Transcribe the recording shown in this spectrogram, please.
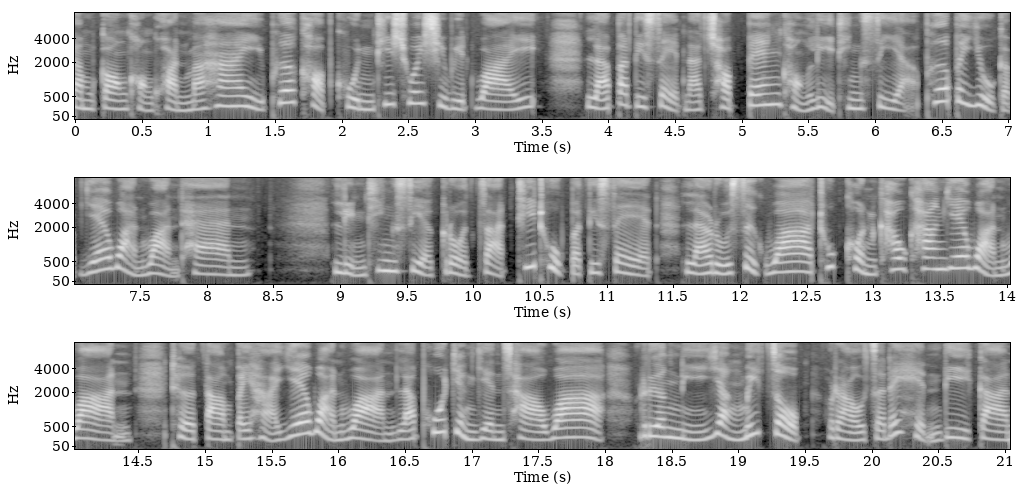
นำกองของขวัญมาให้ เพื่อขอบคุณที่ช่วยชีวิตไว้ และปฏิเสธนัดช้อปปิ้งของหลี่ทิงเสียเพื่อไปอยู่กับเย่หวานหวานแทน หลินทิงเสียโกรธจัดที่ถูกปฏิเสธ และรู้สึกว่าทุกคนเข้าข้างเย่หวานหวาน เธอตามไปหาเย่หวานหวาน และพูดอย่างเย็นชาว่า เรื่องนี้ยังไม่จบเราจะได้เห็นดีกัน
